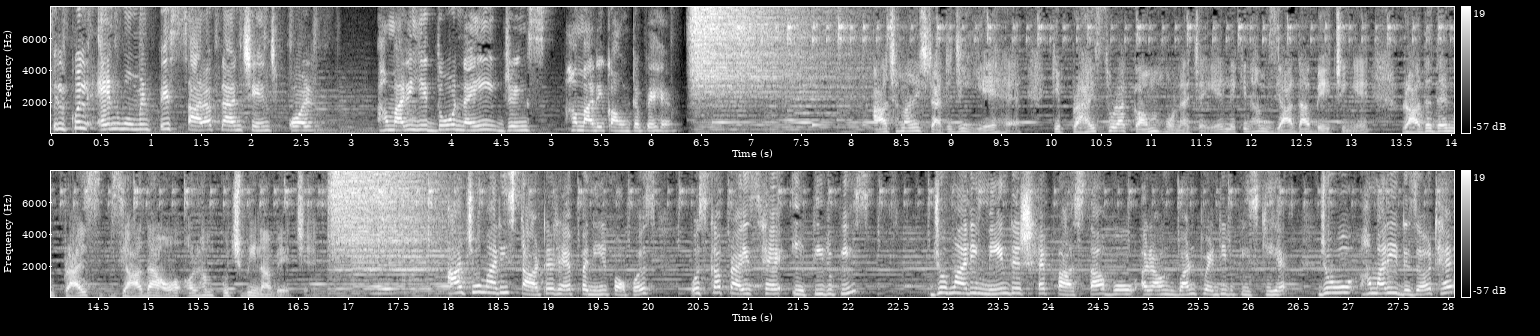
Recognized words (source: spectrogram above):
बिल्कुल एंड मोमेंट पे सारा प्लान चेंज और हमारी ये दो नई ड्रिंक्स हमारे काउंटर पे है। आज हमारी स्ट्रैटेजी ये है कि प्राइस थोड़ा कम होना चाहिए लेकिन हम ज़्यादा बेचेंगे रादर देन प्राइस ज़्यादा हो और हम कुछ भी ना बेचें। आज जो हमारी स्टार्टर है पनीर पॉपर्स उसका प्राइस है एटी रुपीज़ जो हमारी मेन डिश है पास्ता वो अराउंड वन ट्वेंटी रुपीज़ की है। जो हमारी डिजर्ट है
